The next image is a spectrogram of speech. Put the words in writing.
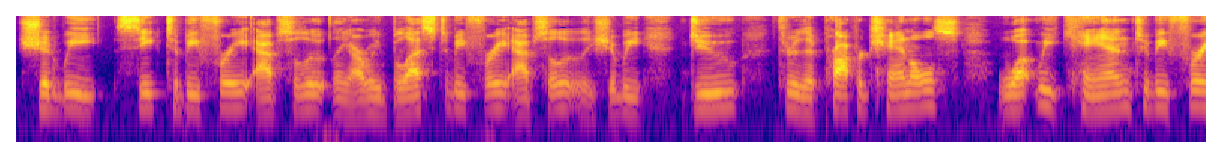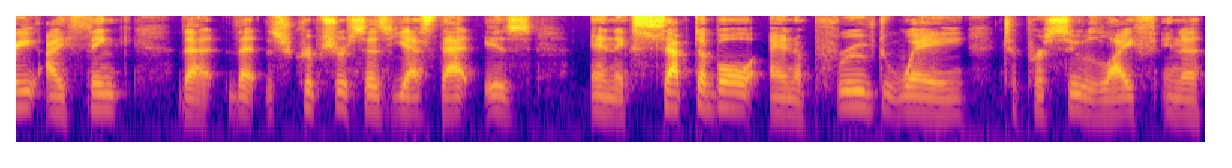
Should we seek to be free? Absolutely. Are we blessed to be free? Absolutely. Should we do through the proper channels what we can to be free? I think that that the scripture says yes, that is an acceptable and approved way to pursue life in a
